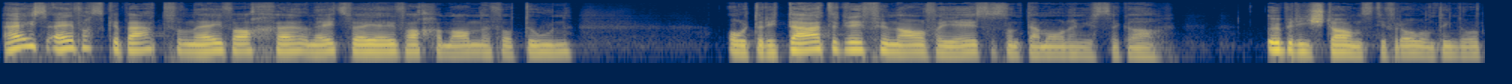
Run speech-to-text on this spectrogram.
Ein einfaches Gebet von einem einfachen, ein, zwei einfachen Männern von Thun. Autorität ergriffen im Namen von Jesus und Dämonen müssen gehen. Über die Stanz, die Frau und ihn dort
